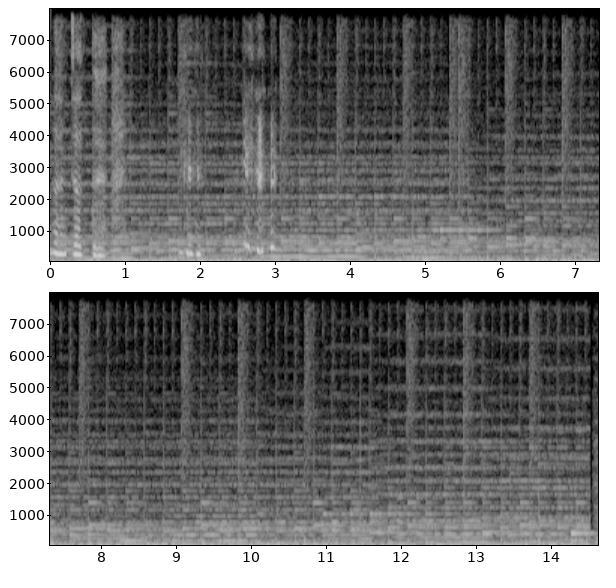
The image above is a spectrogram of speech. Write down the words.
ななんちゃって。Bye.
